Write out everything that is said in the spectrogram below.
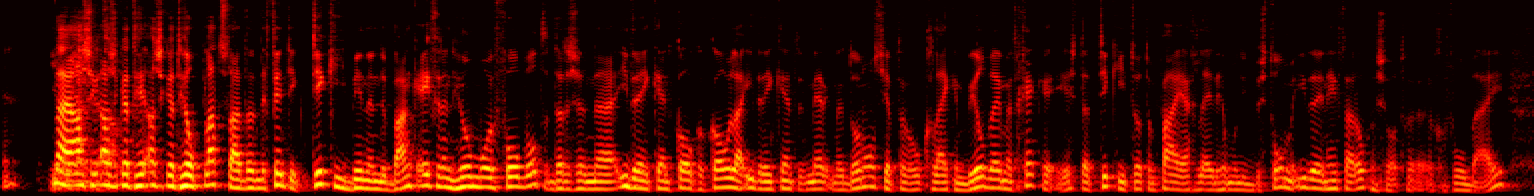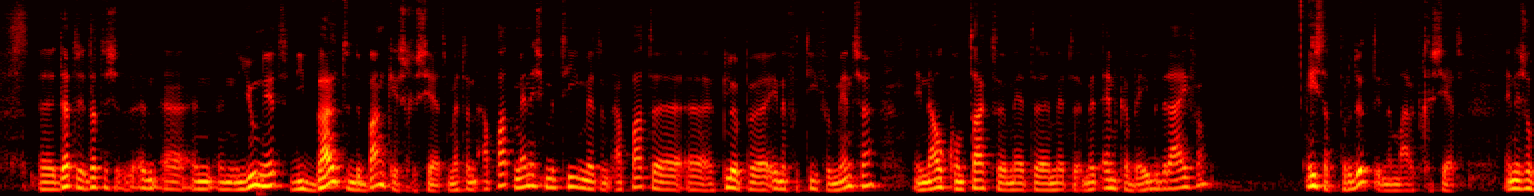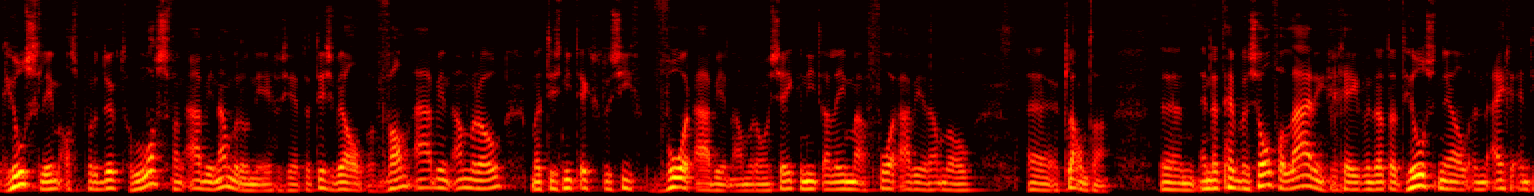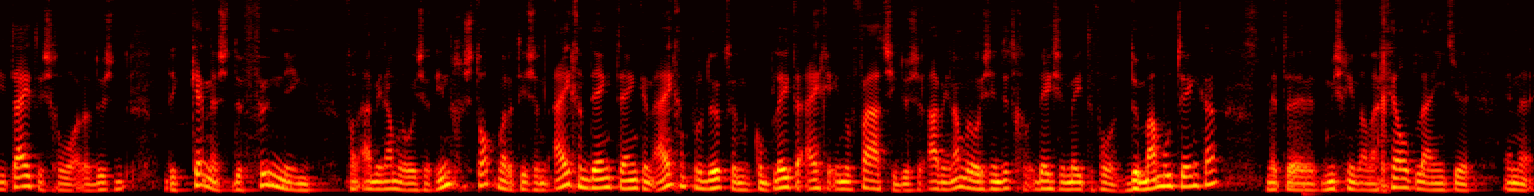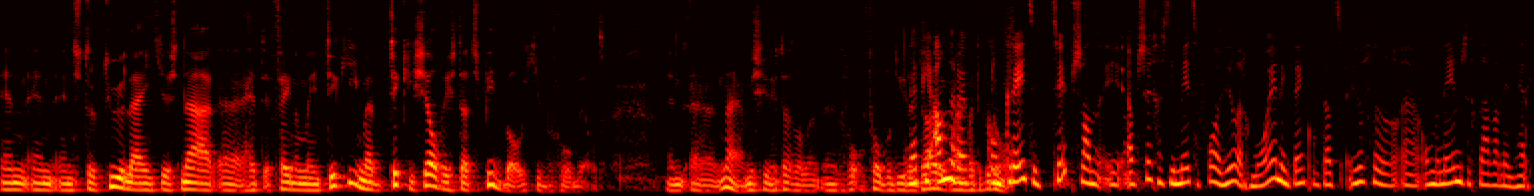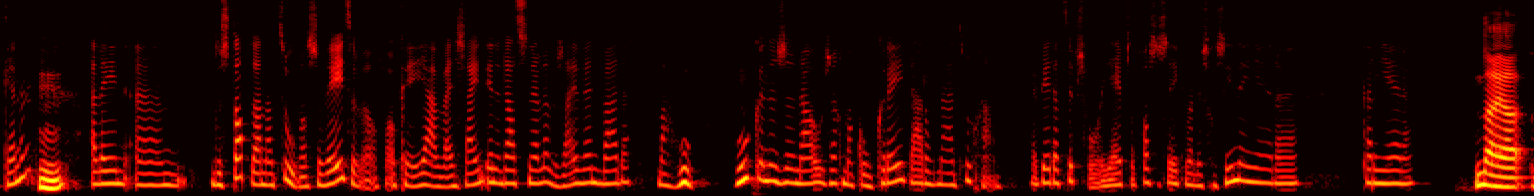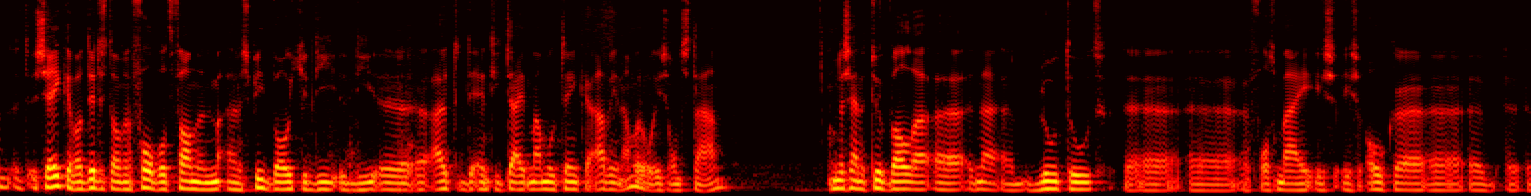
Nou ja, als ik, als, ik het, als ik het heel plat sta, dan vind ik Tikkie binnen de bank even een heel mooi voorbeeld. Dat is een, eh, iedereen kent Coca-Cola, iedereen kent het merk McDonald's. Je hebt er ook gelijk een beeld bij. Maar het gekke is dat Tikkie tot een paar jaar geleden helemaal niet bestond. Maar iedereen heeft daar ook een soort eh, gevoel bij. Eh, dat, is, dat is een, een, een unit die buiten de bank is gezet. Met een apart managementteam, met een aparte club innovatieve mensen. In nauw contact met, met, met MKB-bedrijven. Is dat product in de markt gezet. En is ook heel slim als product los van ABN AMRO neergezet. Het is wel van ABN AMRO, maar het is niet exclusief voor ABN AMRO. En zeker niet alleen maar voor ABN AMRO eh, klanten. Ehm, en dat hebben we zoveel lading gegeven dat dat heel snel een eigen entiteit is geworden. Dus de kennis, de funding van ABN AMRO is erin gestopt, maar het is een eigen denktank, een eigen product, een complete eigen innovatie. Dus ABN AMRO is in dit, deze metafoor de mammoetanker, met eh, misschien wel een geldlijntje en, eh, en, en, en structuurlijntjes naar eh, het fenomeen Tiki. Maar Tiki zelf is dat speedbootje bijvoorbeeld. En nou ja, misschien is dat wel een, een vo- voorbeeld die Dan heb je andere concrete tips? Eh, op zich is die metafoor heel erg mooi. En ik denk ook dat heel veel eh, ondernemers zich daar wel in herkennen. Mhm. Alleen ehm, de stap daar naartoe. Want ze weten wel van oké, ja, wij zijn inderdaad sneller, we zijn wendbaarder. Maar hoe? Hoe kunnen ze nou zeg maar concreet daar ook naartoe gaan? Heb jij daar tips voor? Jij hebt dat vast en zeker wel eens gezien in je eh, carrière. Nou ja, zeker, want dit is dan een voorbeeld van een, speedbootje die, die eh, uit de entiteit Mammoetanker ABN AMRO is ontstaan. Maar er zijn natuurlijk wel eh, nou, Bluetooth, volgens mij is, is ook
